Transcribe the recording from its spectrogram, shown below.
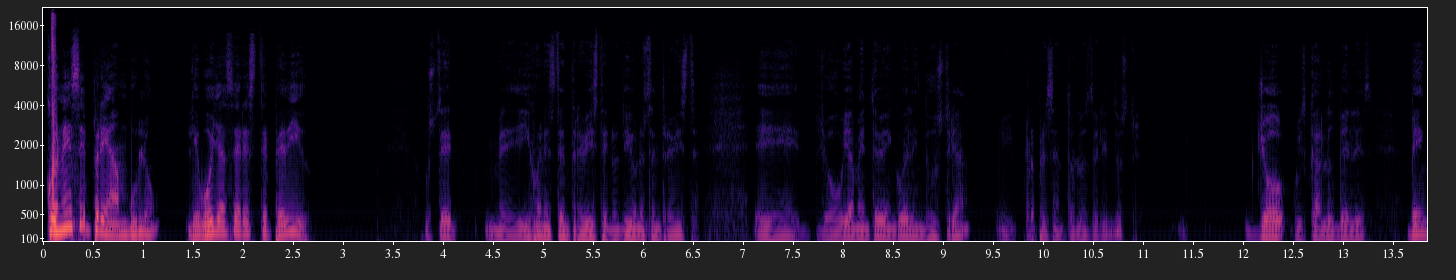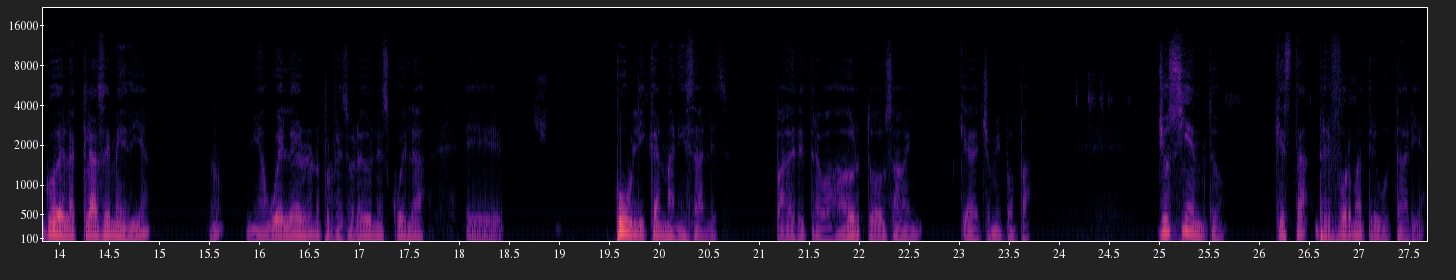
Con ese preámbulo le voy a hacer este pedido. Usted me dijo en esta entrevista y nos dijo en esta entrevista, eh, yo obviamente vengo de la industria y represento a los de la industria yo, Luis Carlos Vélez, vengo de la clase media. Mi abuela era una profesora de una escuela eh, pública en Manizales, padre trabajador, todos saben qué ha hecho mi papá. Yo siento que esta reforma tributaria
